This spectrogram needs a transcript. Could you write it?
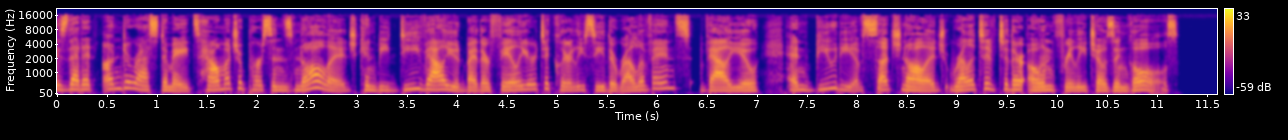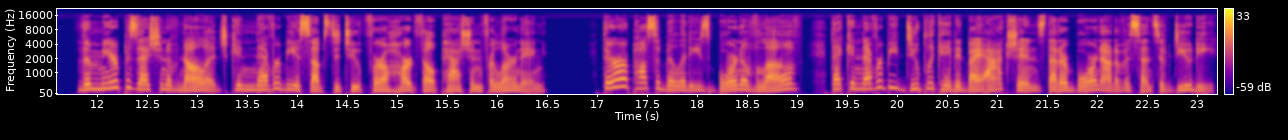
is that it underestimates how much a person's knowledge can be devalued by their failure to clearly see the relevance, value, and beauty of such knowledge relative to their own freely chosen goals. The mere possession of knowledge can never be a substitute for a heartfelt passion for learning. There are possibilities born of love that can never be duplicated by actions that are born out of a sense of duty.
